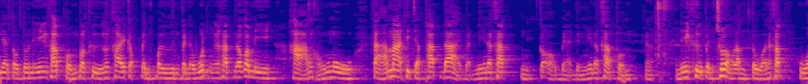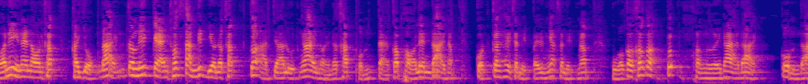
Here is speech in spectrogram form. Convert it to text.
เนี่ยตัวตัวนี้ครับ ผมก็คือคล้ายๆกับเป็นปืนเป็นอาวุธนะครับ แล้วก็มีหางของงูสามารถที่จะพับได้แบบนี้นะครับนี่ก็ออกแบบอย่างนี้นะครับ ผมอันนี้คือเป็นช่วงลำตัวนะครับ หัวนี่แน่นอนครับ ขยกได้ ตรงนี้แกนเขาสั้นนิดเดียวนะครับ ก็อาจจะหลุดง่ายหน่อยนะครับ ผมแต่ก็พอเล่นได้นะครับ กดก็ให้สนิทไปตรงนี้สนิทนะครับ หัวก็เขาก็ปุ๊บพเงยหน้าได้ ก้มได้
